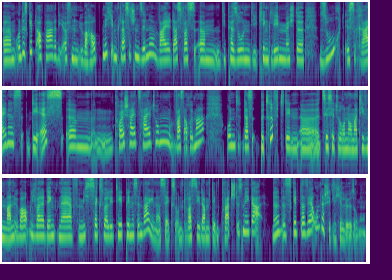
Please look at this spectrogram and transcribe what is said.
Ähm, und es gibt auch Paare, die öffnen überhaupt nicht im klassischen Sinne, weil das, was ähm, die Person, die Kink leben möchte, sucht, ist reines DS, ähm, Keuschheitshaltung, was auch immer. Und das betrifft den äh, cis-heteronormativen Mann überhaupt nicht, weil er denkt, naja, für mich ist Sexualität Penis in Vagina Sex und was sie da mit dem quatscht, ist mir egal. Ne? Es gibt da sehr unterschiedliche Lösungen.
